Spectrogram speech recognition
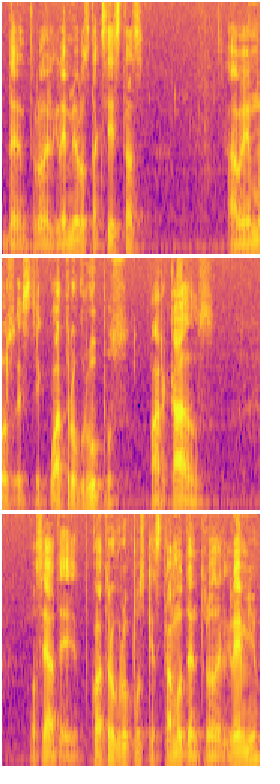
dentro del gremio de los taxistas habemos este, cuatro grupos marcados, o sea, de cuatro grupos que estamos dentro del gremio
